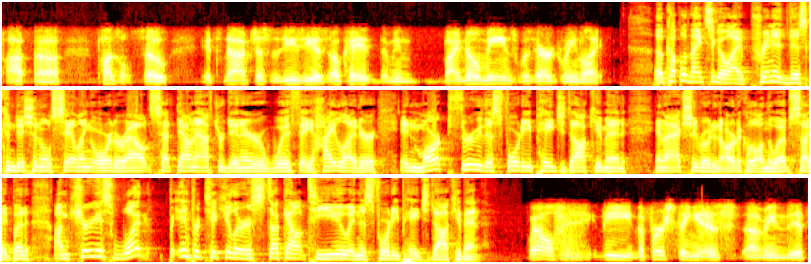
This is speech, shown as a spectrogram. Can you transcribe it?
puzzle. So it's not just as easy as okay. I mean, by no means was there a green light. A couple of nights ago, I printed this conditional sailing order out, sat down after dinner with a highlighter, and marked through this 40 page document. And I actually wrote an article on the website. But I'm curious, what in particular stuck out to you in this 40 page document? Well, the the first thing is, I mean, it's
